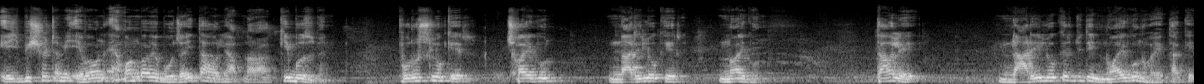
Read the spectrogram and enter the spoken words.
এই বিষয়টা আমি এমন, এমনভাবে বোঝাই, তাহলে আপনারা কি বুঝবেন? পুরুষ লোকের ছয় গুণ, নারী লোকের নয় গুণ। তাহলে নারী লোকের যদি নয় গুণ হয়ে থাকে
